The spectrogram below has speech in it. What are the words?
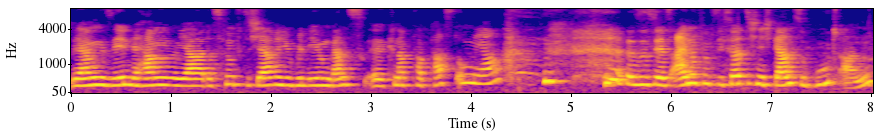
wir haben gesehen, wir haben ja das 50 Jahre Jubiläum ganz äh, knapp verpasst um ein Jahr. Es ist jetzt 51, hört sich nicht ganz so gut an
